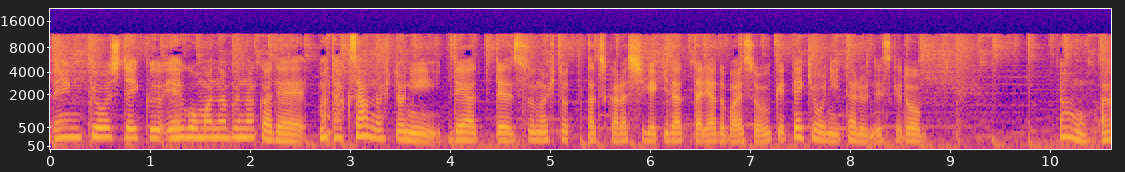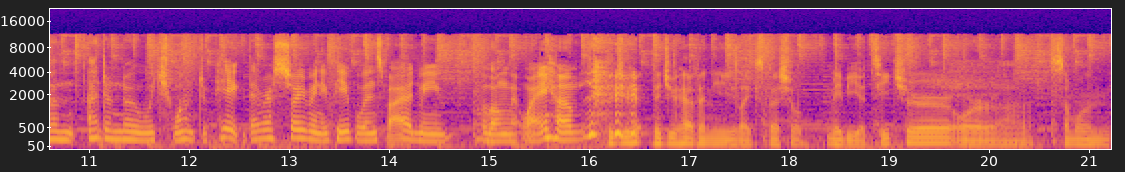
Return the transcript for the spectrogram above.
勉強していく英語を学ぶ中で、まあ、たくさんの人に出会ってその人たちから刺激だったりアドバイスを受けて今日に至るんですけど Oh, um, I don't know which one to pick. There are so many people inspired me along that way. Um, Did you did you have any like special, maybe a teacher or uh, someone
